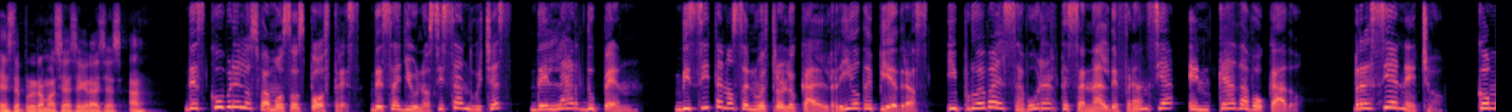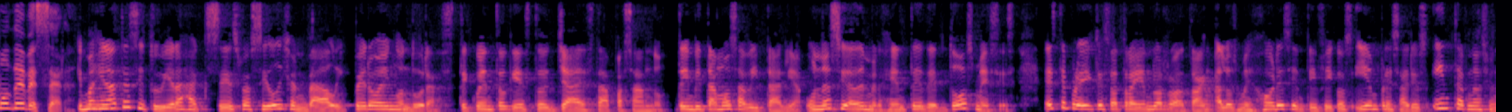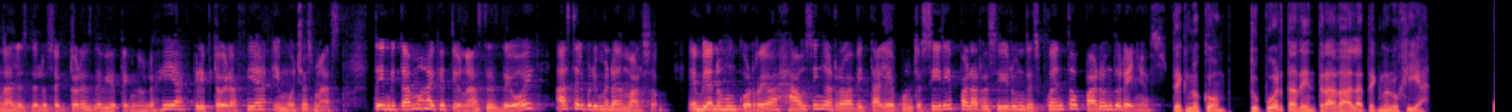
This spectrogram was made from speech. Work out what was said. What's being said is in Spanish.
Este programa se hace gracias a... Descubre los famosos postres, desayunos y sándwiches de L'Art du Pen. Visítanos en nuestro local Río de Piedras y prueba el sabor artesanal de Francia en cada bocado. Recién hecho como debe ser. Imagínate si tuvieras acceso a Silicon Valley, pero en Honduras. Te cuento que esto ya está pasando. Te invitamos a Vitalia, una ciudad emergente de dos meses. Este proyecto está trayendo a Roatán a los mejores científicos y empresarios internacionales de los sectores de biotecnología, criptografía y muchos más. Te invitamos a que te unas desde hoy hasta el primero de marzo. Envíanos un correo a housing.vitalia.city para recibir un descuento para hondureños. Tecnocomp, tu puerta de entrada a la tecnología.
